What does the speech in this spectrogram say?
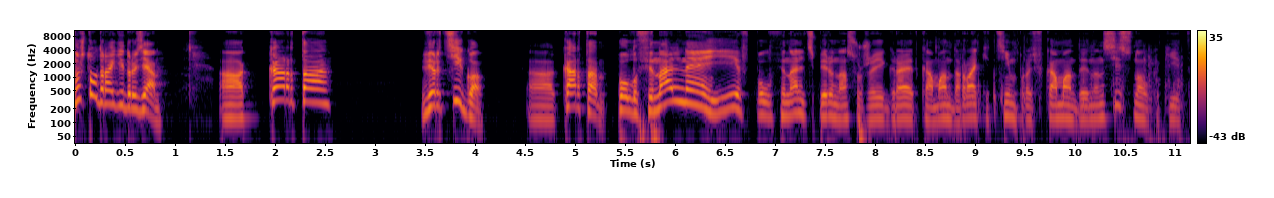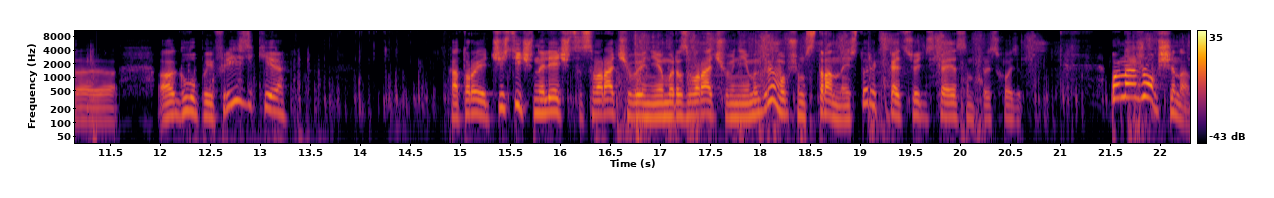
Ну что, дорогие друзья, а, карта Вертиго. А, карта полуфинальная, и в полуфинале теперь у нас уже играет команда Rocket Team против команды NNC. Снова какие-то а, глупые фризики, которые частично лечатся сворачиванием и разворачиванием игры. В общем, странная история какая-то сегодня с КСом происходит. Поножовщина.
